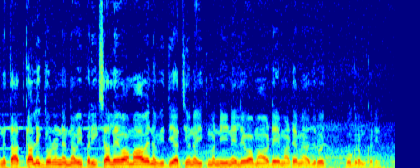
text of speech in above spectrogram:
અને તાત્કાલિક ધોરણે નવી પરીક્ષા લેવામાં આવે અને વિદ્યાર્થીઓના હિતમાં નિર્ણય લેવામાં આવે, એ માટે અમે આજરોજ પ્રોગ્રામ કર્યો.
